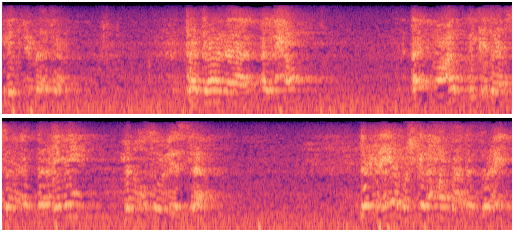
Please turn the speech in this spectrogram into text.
من ابن ماجه فكان الحق أن يعد كتاب سنن الدارمي من أصول الإسلام لكن هي مشكلة حصلت إزاي؟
